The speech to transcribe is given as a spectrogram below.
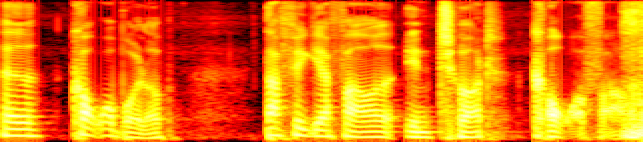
havde koverbryllup, der fik jeg farvet en tot koverfarve.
